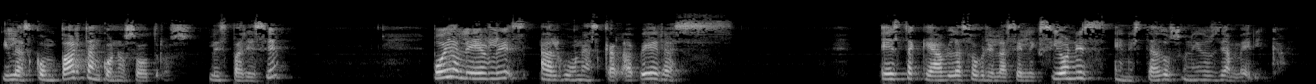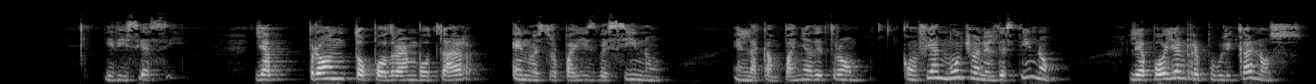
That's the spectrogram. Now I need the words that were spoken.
y las compartan con nosotros. ¿Les parece? Voy a leerles algunas calaveras. Esta que habla sobre las elecciones en Estados Unidos de América. Y dice así. Ya pronto podrán votar en nuestro país vecino. En la campaña de Trump confían mucho en el destino. Le apoyan republicanos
